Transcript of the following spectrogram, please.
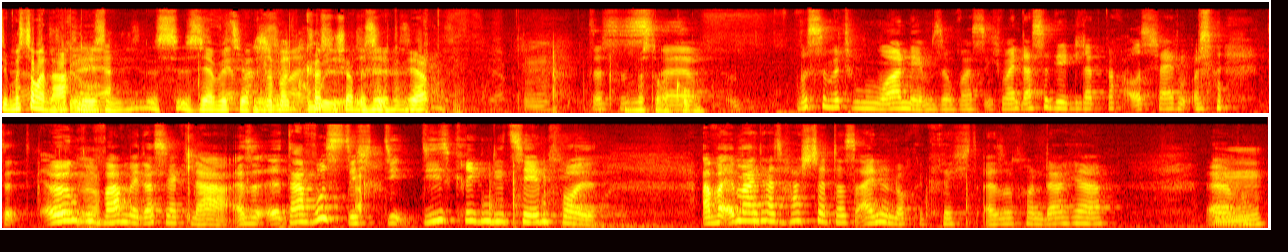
den müsst ihr mal nachlesen. Ist, ist sehr witzig. Ja, das ist aber köstlich cool. amüsiert. Ja, Das ist, Müsst ihr mal äh, gucken. musst du mit Humor nehmen, sowas. Ich meine, dass sie gegen Gladbach ausscheiden, das, irgendwie Ja. war mir das ja klar. Also äh, da wusste ich, die, die kriegen die 10 voll. Aber immerhin hat Hastedt das eine noch gekriegt. Also von daher, ähm,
